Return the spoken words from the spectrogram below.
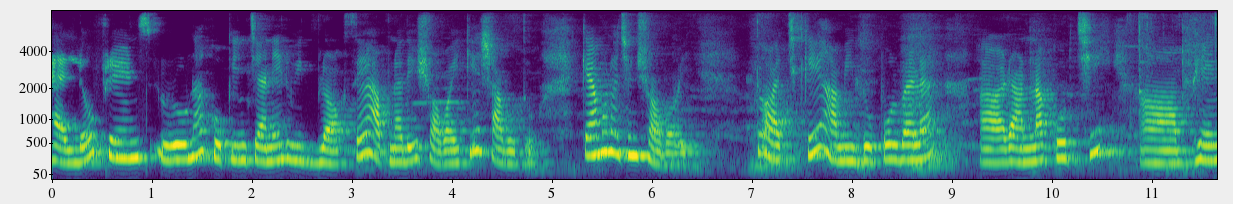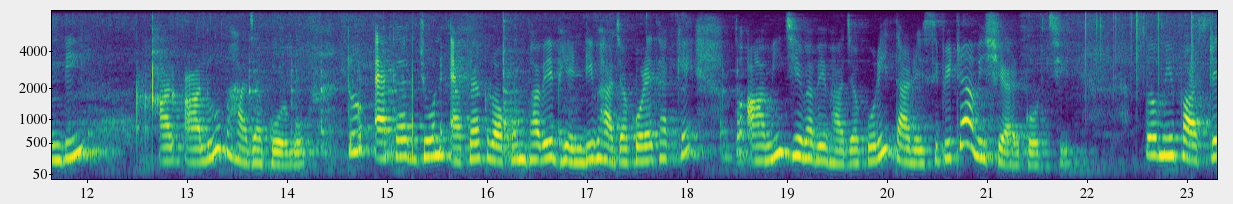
Hello friends, Rona cooking channel with ব্লগসে আপনাদের সবাইকে স্বাগত। কেমন আছেন সবাই? তো আজকে আমি দুপুরবেলা রান্না করছি ভেন্ডি আর আলু ভাজা করব। তো এক একজন এক এক রকমভাবে ভেন্ডি ভাজা করে থাকে। তো আমি যেভাবে ভাজা করি তার রেসিপিটা আমি শেয়ার করছি। তো আমি ফার্স্টে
